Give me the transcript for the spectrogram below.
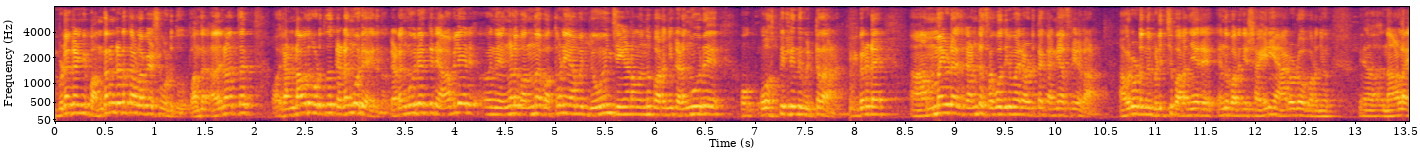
ഇവിടെ കഴിഞ്ഞ് പന്ത്രണ്ടിടത്തോളം അപേക്ഷ കൊടുത്തു. അതിനകത്ത് രണ്ടാമത് കൊടുത്തത് കിടങ്ങൂരായിരുന്നു. കിടങ്ങൂരേക്ക് രാവിലെ ഞങ്ങൾ വന്ന് പത്ത് മണിയാകുമ്പോൾ ജോയിൻ ചെയ്യണമെന്ന് പറഞ്ഞ് കിടങ്ങൂര് ഹോസ്പിറ്റലിൽ നിന്ന് വിട്ടതാണ്. ഇവരുടെ അമ്മയുടെ രണ്ട് സഹോദരിമാർ അവിടുത്തെ കന്യാസ്ത്രീകളാണ്. അവരോടൊന്ന് വിളിച്ച് പറഞ്ഞേര് എന്ന് പറഞ്ഞ് ഷൈനി ആരോടോ പറഞ്ഞു നാളെ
